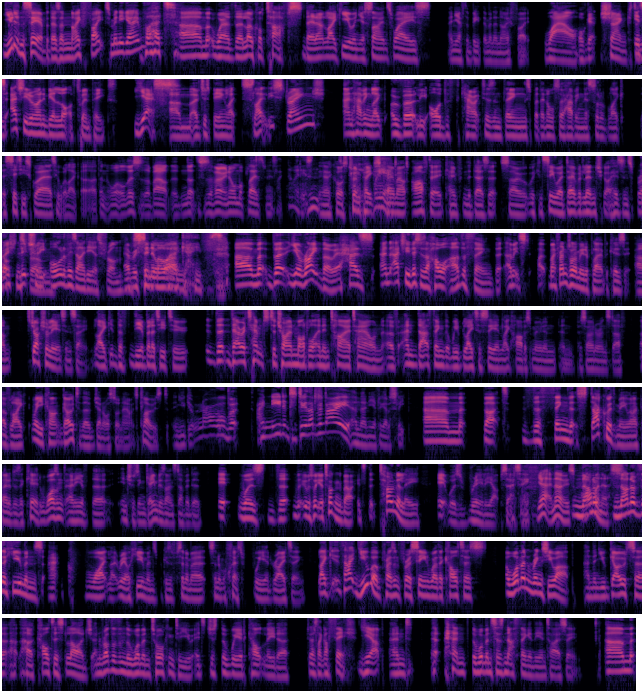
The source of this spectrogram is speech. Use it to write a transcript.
You didn't see it, but there's a knife fight mini game what? um, where the local toughs they don't like you and your science ways, and you have to beat them in a knife fight Wow. or get shanked. It's And- actually reminded me a lot of Twin Peaks. yes, Um, of just being like slightly strange and having like overtly odd th- characters and things, but then also having this sort of like the city squares who were like, oh, I don't know, what all this is about, this is a very normal place. And it's like, no, it isn't. Yeah, of course. It's Twin really Peaks weird. came out after it came from the desert, so we can see where David Lynch got his Got inspirations literally from. all of his ideas from Every Cinemaware. games. Um, but you're right, though. It has, and actually, this is a whole other thing that I mean, it's, uh, my friends wanted me to play it because um, structurally, it's insane. Like the the ability to the, their attempt to try and model an entire town of, and that thing that we'd later see in like Harvest Moon and, and Persona and stuff of like, well, you can't go to the general store now; it's closed, and you go, no, but I needed to do that today, and then you have to go to sleep. Um, but the thing that stuck with me when I played it as a kid wasn't any of the interesting game design stuff it did. It was the it was what you're talking about. It's that tonally it was really upsetting. Yeah, no, it's None ominous. of none of the humans act quite like real humans because of cinema cinema cinema's weird writing. Like that you were present for a scene where the cultists a woman rings you up and then you go to her cultist lodge and rather than the woman talking to you, it's just the weird cult leader just like a fish. Yep, and and the woman says nothing in the entire scene. Um,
